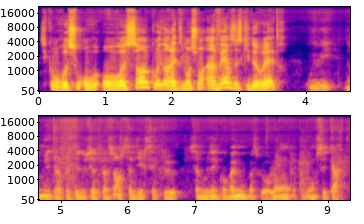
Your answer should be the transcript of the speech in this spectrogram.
C'est qu'on on, on ressent qu'on est dans la dimension inverse de ce qui devrait être. Oui, oui, non mais interprété de cette façon, c'est-à-dire que cette, ça nous incombe à nous, parce que là on, on s'écarte.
